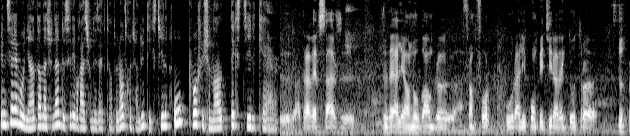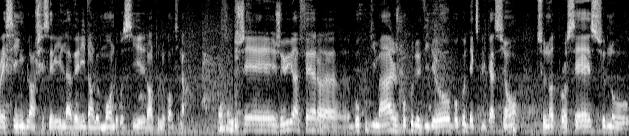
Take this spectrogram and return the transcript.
une cérémonie internationale de célébration des acteurs de l'entretien du textile ou Professional Textile Care. Euh, à travers ça, je, vais aller en novembre à Francfort pour aller compétir avec d'autres d'autres pressings, blanchisseries, laveries dans le monde aussi et dans tout le continent. J'ai eu à faire euh, beaucoup d'images, beaucoup de vidéos, beaucoup d'explications sur notre process, sur nos,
